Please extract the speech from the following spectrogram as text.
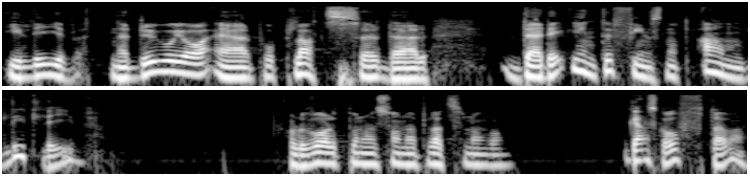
i livet, när du och jag är på platser där, där det inte finns något andligt liv. Har du varit på några sådana platser någon gång? Ganska ofta va?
